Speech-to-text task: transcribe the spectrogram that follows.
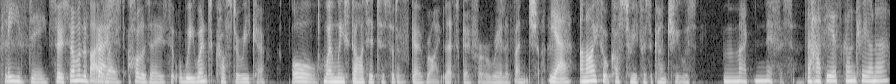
Please do. So some of the Fire away. best holidays that we went to Costa Rica Oh, when we started to sort of go right. Let's go for a real adventure. Yeah. and I thought Costa Rica as a country was magnificent. the happiest country on earth,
